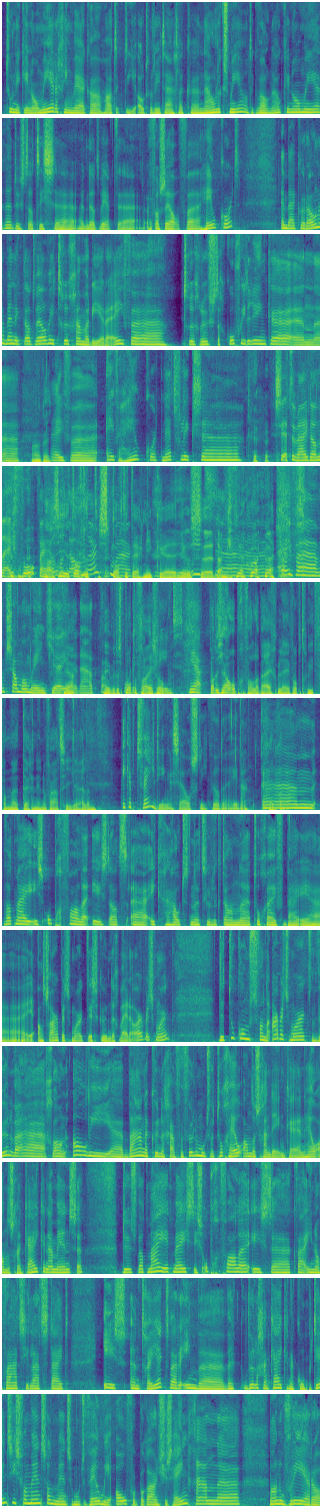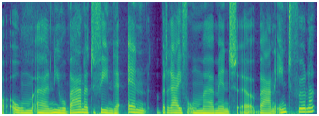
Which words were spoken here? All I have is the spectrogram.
Toen ik in Almere ging werken, had ik die autorit eigenlijk nauwelijks meer. Want ik woon ook in Almere. Dus dat, is, dat werd vanzelf heel kort. En bij corona ben ik dat wel weer terug gaan waarderen. Even terug rustig koffie drinken. En uh, okay. even, even heel kort Netflix uh, zetten wij dan even op. nou, zie je toch de, toch de techniek, uh, Niels. dank je wel. even zo'n momentje ja, inderdaad. Even de Spotify's op. Ja. Wat is jou opgevallen bijgebleven op het gebied van tech en innovatie, Ellen? Ik heb twee dingen zelfs die ik wilde delen. Um, wat mij is opgevallen is dat uh, ik houd natuurlijk dan uh, toch even bij uh, als arbeidsmarktdeskundige bij de arbeidsmarkt. De toekomst van de arbeidsmarkt willen we gewoon al die banen kunnen gaan vervullen, moeten we toch heel anders gaan denken en heel anders gaan kijken naar mensen. Dus wat mij het meest is opgevallen is qua innovatie laatste tijd is een traject waarin we, we willen gaan kijken naar competenties van mensen. Want mensen moeten veel meer over branches heen gaan uh, manoeuvreren om uh, nieuwe banen te vinden en bedrijven om uh, mensen banen in te vullen.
